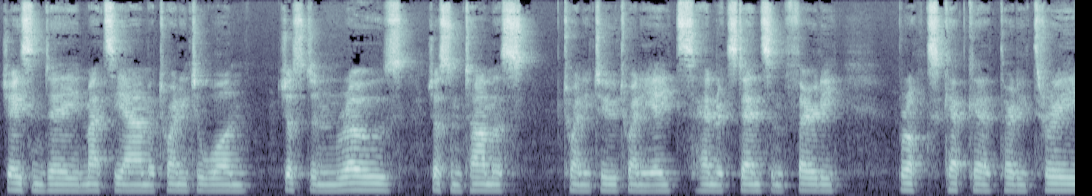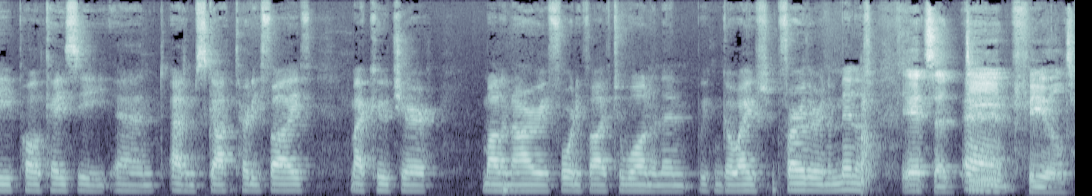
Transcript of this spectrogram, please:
Jason Day, Matsuyama, 20 to 1. Justin Rose, Justin Thomas, 22, 28. Henrik Stenson, 30. Brooks Koepka 33, Paul Casey and Adam Scott 35, Matt Kuchar, Molinari 45 to 1, and then we can go out further in a minute. It's a deep Um, field.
